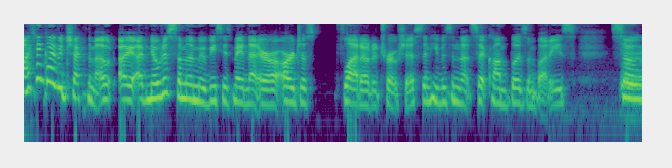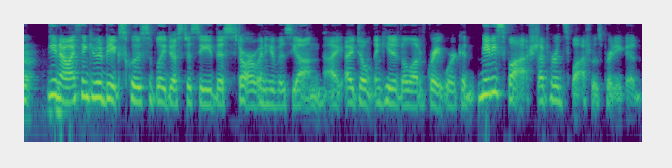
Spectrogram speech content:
I think I would check them out. I, I've noticed some of the movies he's made in that era are just flat out atrocious, and he was in that sitcom Bosom Buddies. So, Oh, yeah. you know, I think it would be exclusively just to see this star when he was young. I, I don't think he did a lot of great work, and maybe Splash. I've heard Splash was pretty good.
